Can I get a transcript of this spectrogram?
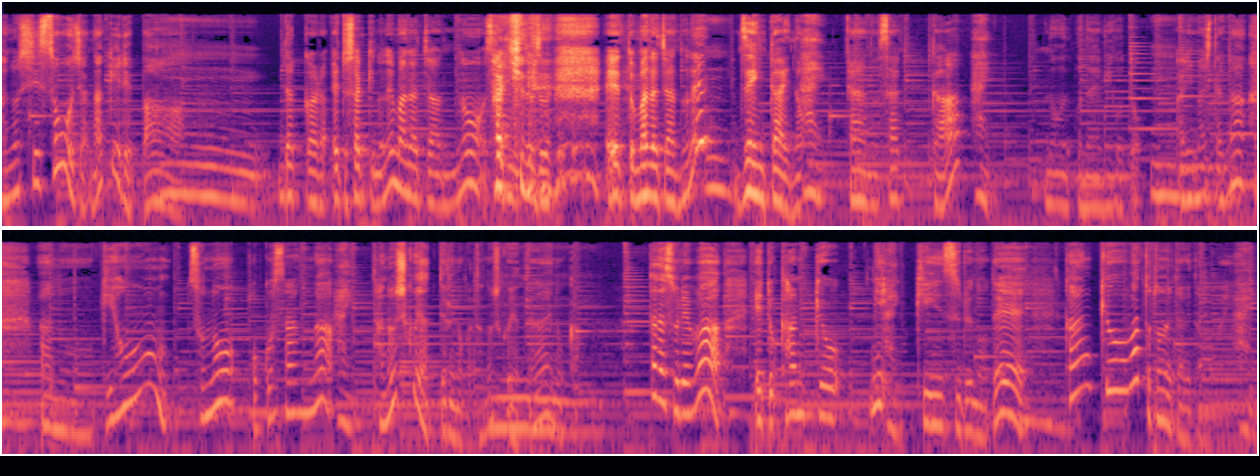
楽しそうじゃなければ、うん。だから、えっと、さっきのねまなちゃんのさっきの、はい。えっとまなちゃんのねうん。前回の,、はい。あのサッカはい。ーのお悩み事うん。ありましたが、あの基本そのお子さんがはい。楽しくやってるのか楽しくやってないのか、うん。ただそれは、えっと、環境にはい。起因するので、環境は整えてあげた方がいい。はい。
